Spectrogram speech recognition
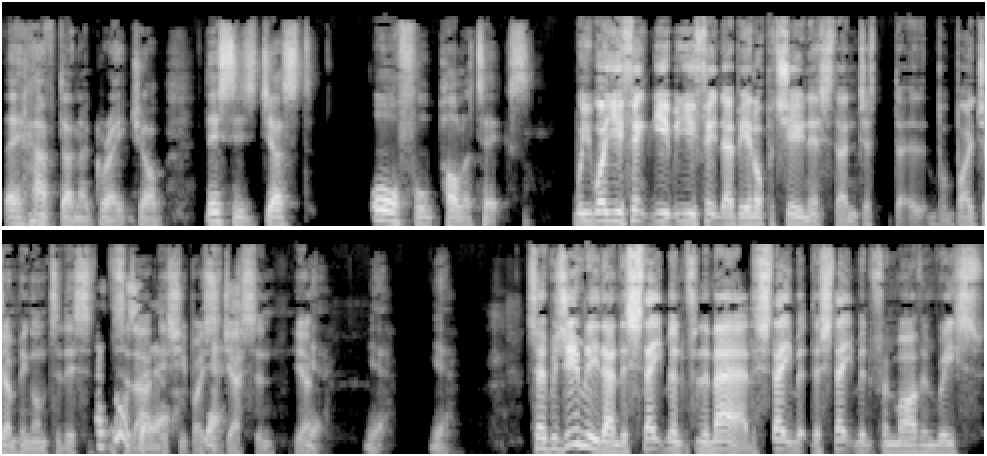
They have done a great job. This is just awful politics. Well, you think you, you think there'd be an opportunist then, just uh, by jumping onto this to that issue by yes. suggesting, yeah, yeah, yeah, yeah. So presumably, then the statement from the mayor, the statement, the statement from Marvin Rees,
